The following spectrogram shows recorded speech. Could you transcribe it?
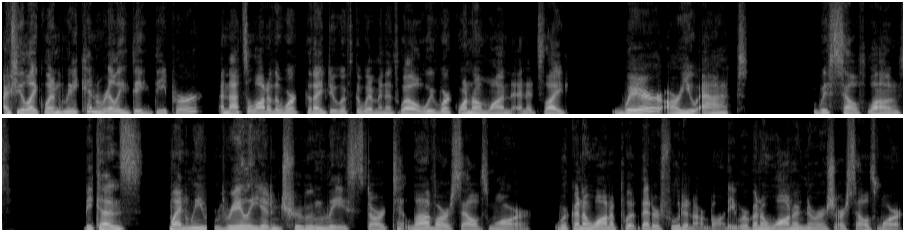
I feel like when we can really dig deeper, and that's a lot of the work that I do with the women as well. We work one on one and it's like, where are you at with self love. Because when we really and truly start to love ourselves more, we're going to want to put better food in our body. We're going to want to nourish ourselves more.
